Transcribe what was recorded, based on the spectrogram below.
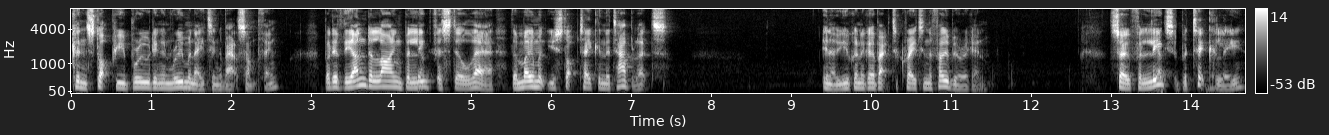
can stop you brooding and ruminating about something, but if the underlying belief yep. is still there, the moment you stop taking the tablets, you know you're going to go back to creating the phobia again. So for Lisa yep. particularly,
